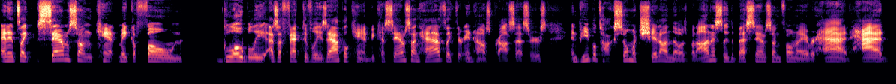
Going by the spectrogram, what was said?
and it's like Samsung can't make a phone globally as effectively as Apple can because Samsung has like their in-house processors and people talk so much shit on those but honestly the best Samsung phone I ever had had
